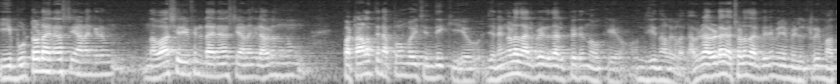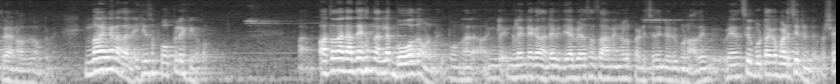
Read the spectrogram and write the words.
ഈ ബൂട്ടോ ഡൈനാസ്റ്റി ആണെങ്കിലും നവാസ് ഷെരീഫിന്റെ ഡൈനാസ്റ്റി ആണെങ്കിലും അവരൊന്നും പട്ടാളത്തിനപ്പം പോയി ചിന്തിക്കുകയോ ജനങ്ങളുടെ താല്പര്യം താല്പര്യം നോക്കുകയോ ഒന്നും ചെയ്യുന്ന ആളുകളല്ല. അവർ അവരുടെ കച്ചവട താല്പര്യം പിന്നെ മിലിറ്ററി മാത്രമാണ് അത് നോക്കുന്നത്. ഇമ്രാൻഖാൻ അതല്ല ഹീസ് എ പോപ്പുലർ ഹീറോ മാത്രമല്ല അദ്ദേഹം നല്ല ബോധമുണ്ട്. ഇപ്പോൾ നല്ല ഇംഗ്ലണ്ടിന്റെയൊക്കെ നല്ല വിദ്യാഭ്യാസ സ്ഥാപനങ്ങൾ പഠിച്ചതിന്റെ ഒരു ഗുണം. അത് വെനസ് ബൂട്ടൊക്കെ പഠിച്ചിട്ടുണ്ട്. പക്ഷേ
